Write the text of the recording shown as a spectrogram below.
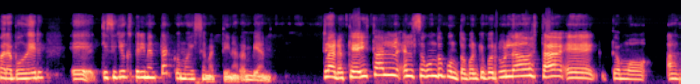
para poder, eh, qué sé yo, experimentar, como dice Martina también. Claro, es que ahí está el, segundo punto, porque por un lado está eh, como a,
